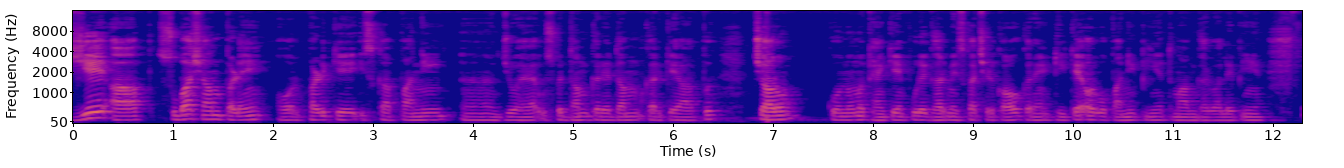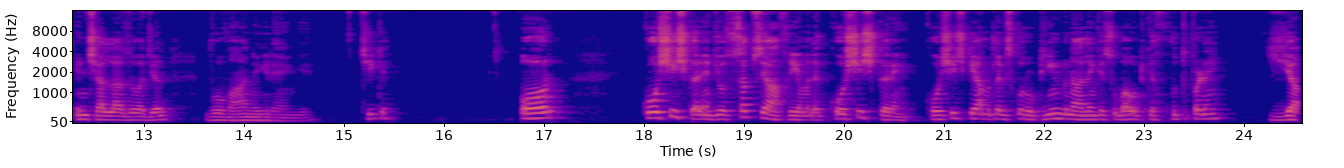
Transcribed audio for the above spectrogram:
ये आप सुबह शाम पढ़ें और पढ़ के इसका पानी जो है उस पर दम करें, दम करके आप चारों कोनों में फेंकें, पूरे घर में इसका छिड़काव करें, ठीक है? और वो पानी पिए, तमाम घर वाले पिए। इन शजल वो वहाँ नहीं रहेंगे, ठीक है? और कोशिश करें जो सबसे आखिरी अमल है कोशिश करें। कोशिश क्या मतलब इसको रूटीन बना लें कि सुबह उठ के खुद पढ़ें या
